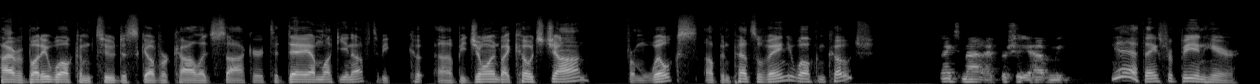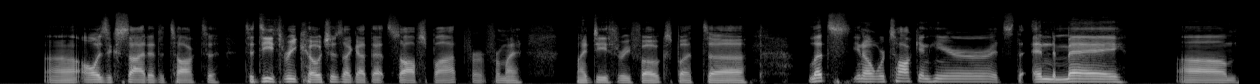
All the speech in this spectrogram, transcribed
Hi, everybody. Welcome to Discover College Soccer. Today, I'm lucky enough to be uh, be joined by Coach John from Wilkes up in Pennsylvania. Welcome, Coach. Thanks, Matt. I appreciate you having me. Yeah, thanks for being here. Uh, always excited to talk to to D3 coaches. I got that soft spot for for my my D3 folks. But uh, let's, you know, we're talking here. It's the end of May. Um,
